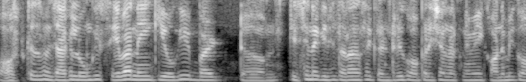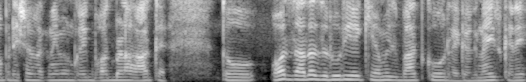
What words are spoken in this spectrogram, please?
हॉस्पिटल्स में जाकर लोगों की सेवा नहीं की होगी बट किसी न किसी तरह से कंट्री को ऑपरेशन रखने में इकोनॉमी को ऑपरेशन रखने में उनका एक बहुत बड़ा हाथ है। तो बहुत ज़्यादा ज़रूरी है कि हम इस बात को रिकगनाइज़ करें,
